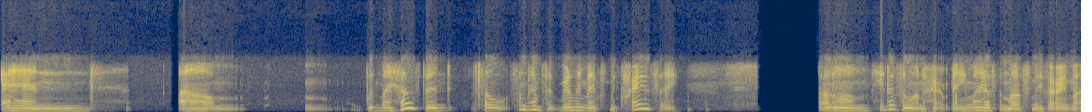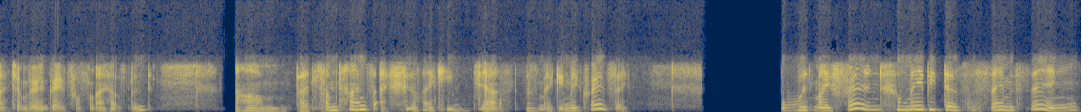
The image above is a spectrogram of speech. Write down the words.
And um, with my husband, so sometimes it really makes me crazy. Um, he doesn't want to hurt me. My husband loves me very much. I'm very grateful for my husband. Um, but sometimes I feel like he just is making me crazy with my friend who maybe does the same thing,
